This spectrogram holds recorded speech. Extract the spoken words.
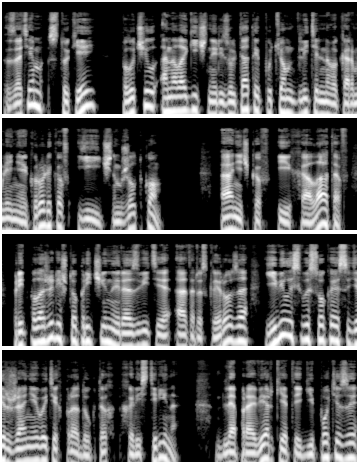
Затем Стукей получил аналогичные результаты путем длительного кормления кроликов яичным желтком. Анечков и Халатов предположили, что причиной развития атеросклероза явилось высокое содержание в этих продуктах холестерина. Для проверки этой гипотезы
